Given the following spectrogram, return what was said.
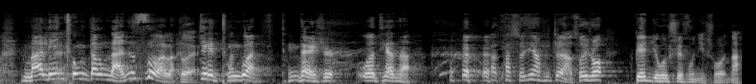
拿林冲当男色了。对，这童贯童太师，我天哪！他他实际上是这样，所以说编剧会说服你说那。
